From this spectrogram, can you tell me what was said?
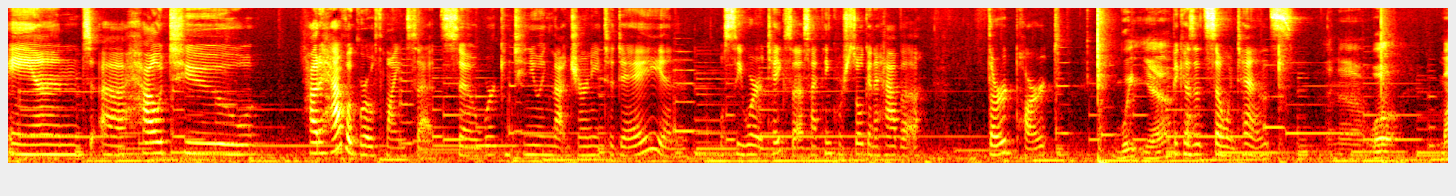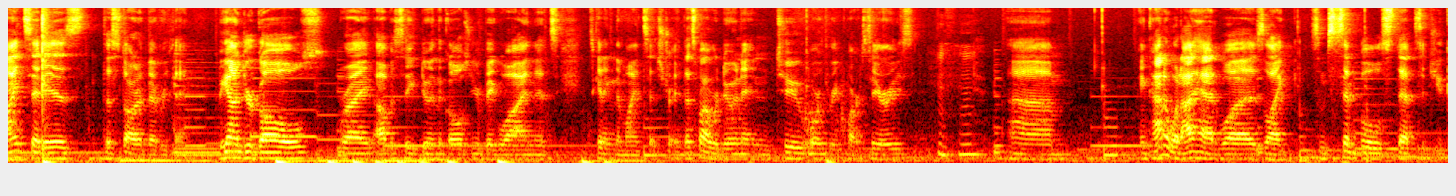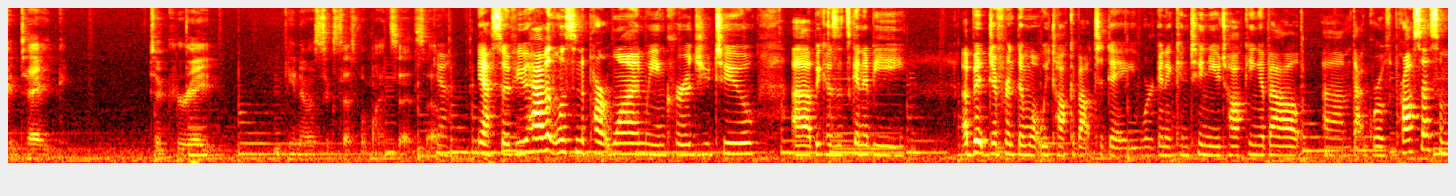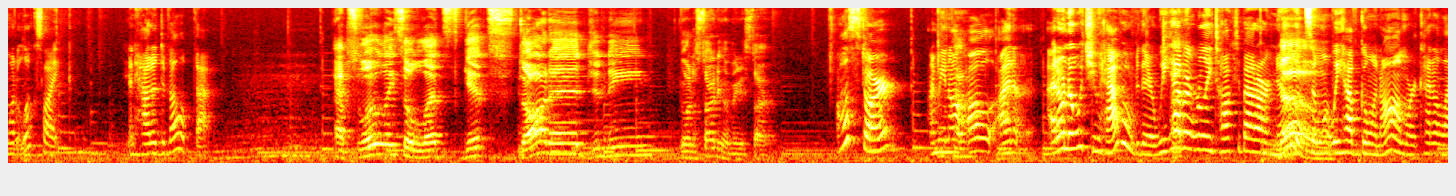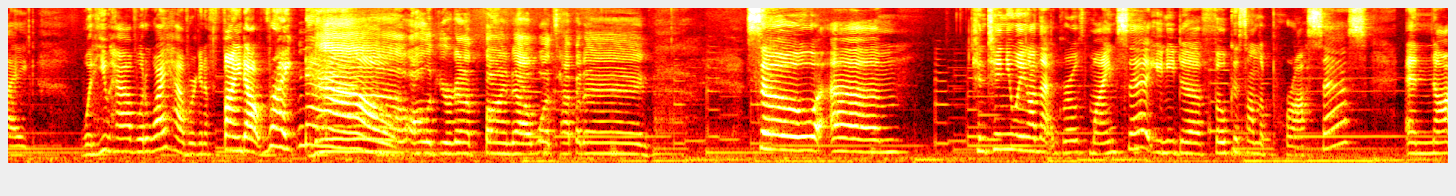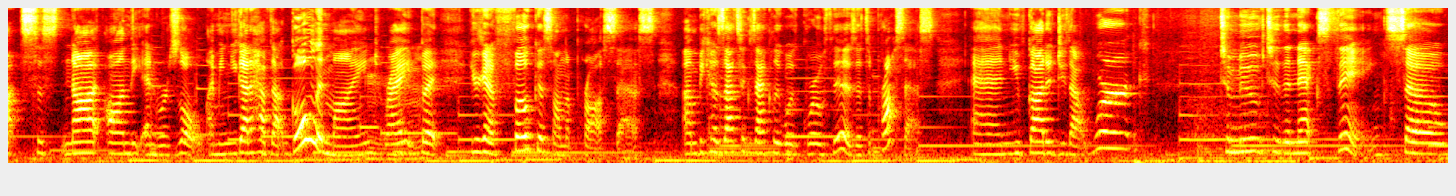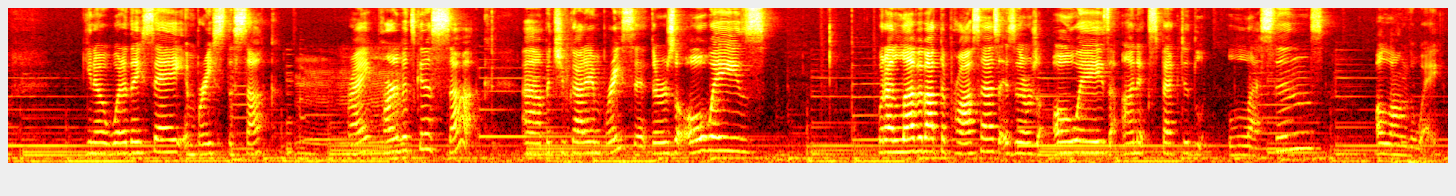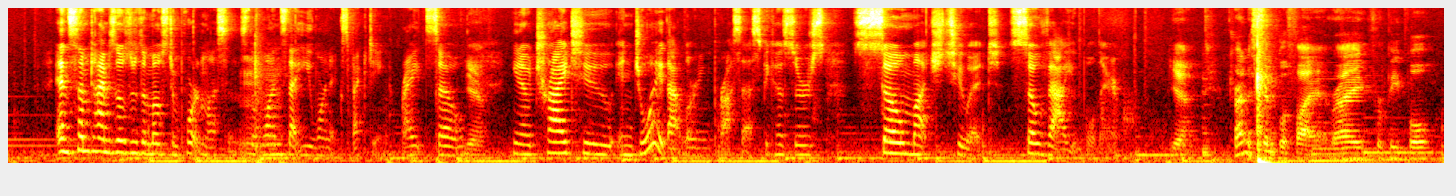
and uh, how to how to have a growth mindset. So we're continuing that journey today, and we'll see where it takes us. I think we're still going to have a third part We yeah. because it's so intense. I know. Well, mindset is the start of everything. Beyond your goals, right? Obviously, doing the goals in your big why, and it's it's getting the mindset straight. That's why we're doing it in two or three part series. hmm Um, and kind of what I had was like some simple steps that you can take to create, you know, a successful mindset. So Yeah. Yeah. So if you haven't listened to part one, we encourage you to uh, because it's going to be a bit different than what we talk about today. We're going to continue talking about um, that growth process and what it looks like and how to develop that. absolutely. So let's get started, Janine. You want to start? Or you want me to start? I'll start. I mean. I'll, I'll I don't I don't know what you have over there. We haven't really talked about our notes and what we have going on. We're kind of like, what do you have? What do I have? We're gonna find out right now. Now, all of you are gonna find out what's happening. So, um, continuing on that growth mindset, you need to focus on the process and not sus- not on the end result. I mean, you got to have that goal in mind, right? Mhm. But you're going to focus on the process um, because that's exactly what growth is. It's a process, and you've got to do that work to move to the next thing. So, you know, what do they say? Embrace the suck right? Part of it's gonna suck, uh, but you've got to embrace it. There's always what I love about the process is there's always unexpected lessons along the way, and sometimes those are the most important lessons, the Mhm. ones that you weren't expecting, right? So Yeah. you know, try to enjoy that learning process because there's so much to it, so valuable there. Yeah. Trying to simplify it, right, for people.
